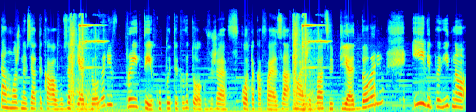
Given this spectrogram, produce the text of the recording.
Там можна взяти каву за 5 доларів, прийти купити квиток вже в кото кафе за майже 25 доларів. І відповідно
